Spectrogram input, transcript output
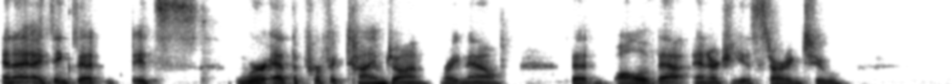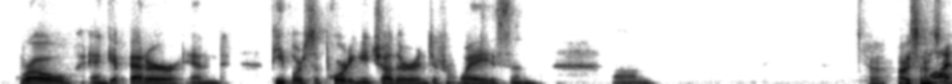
And I, I think that it's, we're at the perfect time, John, right now, that all of that energy is starting to grow and get better and people are supporting each other in different ways and um, Yeah, I it's sense not,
